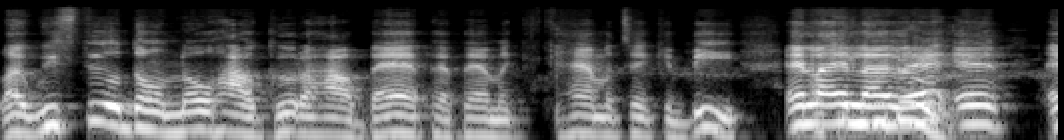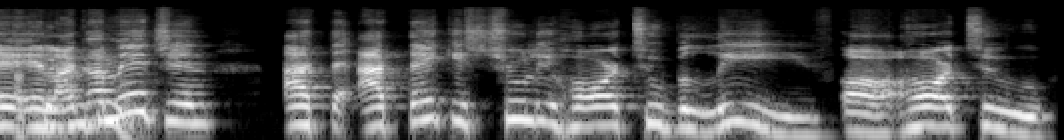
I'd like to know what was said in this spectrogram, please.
Like we still don't know how good or how bad Pep Hamilton can be. And like, like and, and, and, and like I mentioned, I th- I think it's truly hard to believe or hard to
